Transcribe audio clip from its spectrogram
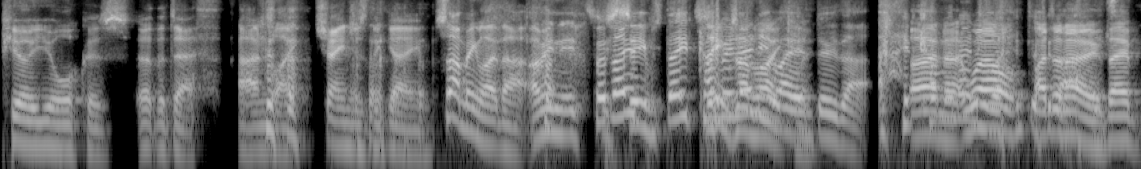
pure Yorkers at the death and like changes the game, something like that. I mean, it, but it they, seems they'd come seems in anyway and do that Uh, no, anyway well, do I don't know. that. There,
